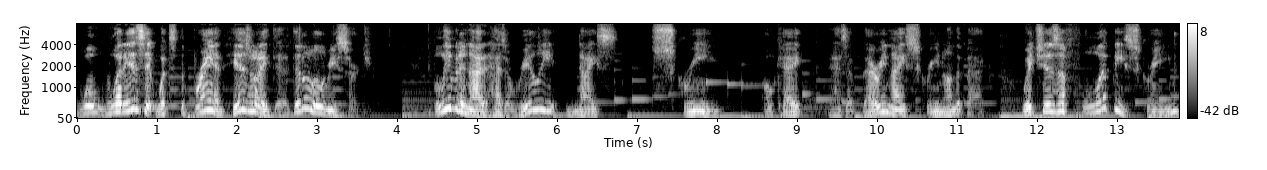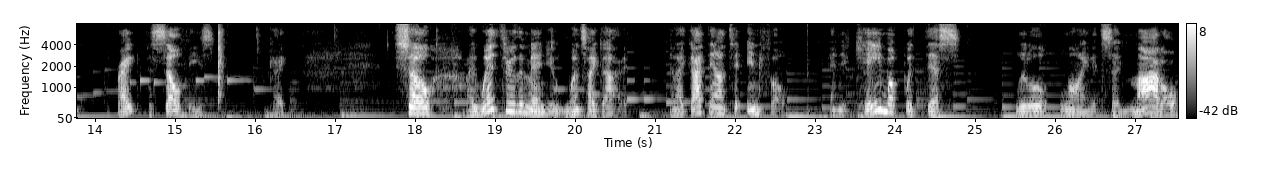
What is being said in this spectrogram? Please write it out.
well, what is it? What's the brand? Here's what I did. I did a little research. Believe it or not, it has a really nice screen. Okay? It has a very nice screen on the back, which is a flippy screen, right? For selfies. Okay. So I went through the menu once I got it, and I got down to info, and it came up with this little line. It said model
